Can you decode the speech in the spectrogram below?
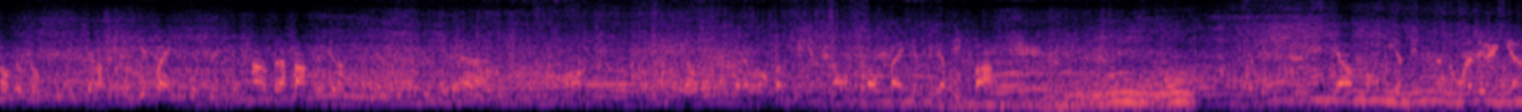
189, hade 10 poäng. Två stycken. Andra platsen genom 10. Hur det? Ja, skulle jag tippa. Ja, och med i ryggen.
